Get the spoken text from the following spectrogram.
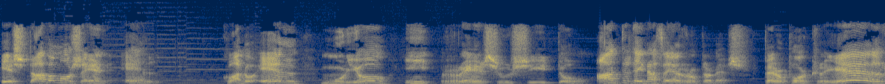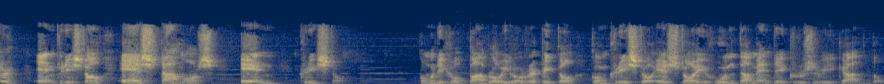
estábamos en Él. Cuando Él murió y resucitó antes de nacer otra vez. Pero por creer en Cristo estamos en Cristo. Como dijo Pablo, y lo repito, con Cristo estoy juntamente crucificado.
